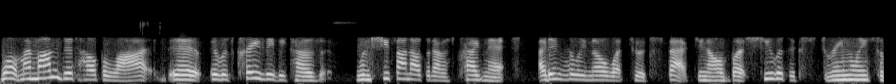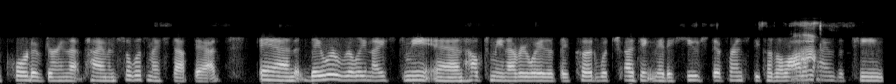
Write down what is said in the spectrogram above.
Well, my mom did help a lot. It, it was crazy because when she found out that I was pregnant, I didn't really know what to expect, you know, but she was extremely supportive during that time and so was my stepdad. And they were really nice to me and helped me in every way that they could, which I think made a huge difference because a lot of times a teen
